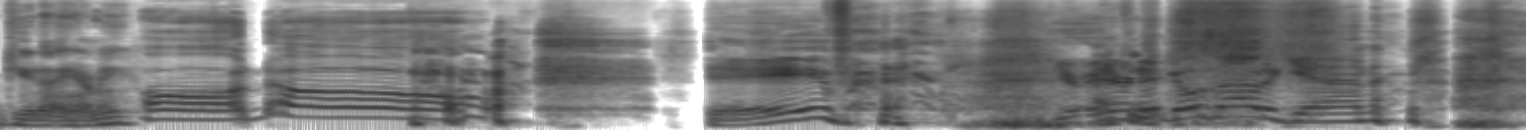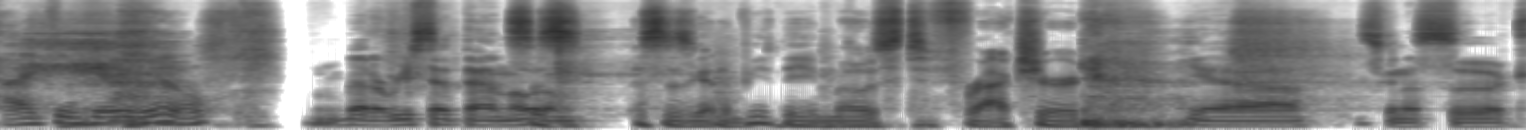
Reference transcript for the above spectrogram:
Do you not hear me? Oh no! Dave, your internet can- goes out again. I can hear you. You better reset that this modem. is, this is going to be the most fractured. Yeah, it's gonna suck.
